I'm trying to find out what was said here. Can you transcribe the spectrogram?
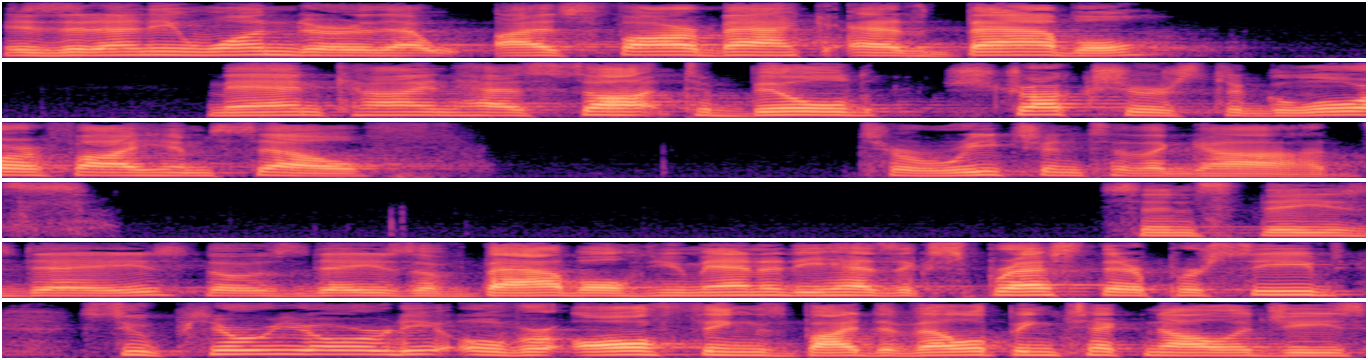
Is it any wonder that as far back as Babel, mankind has sought to build structures to glorify himself, to reach into the gods? Since these days, those days of Babel, humanity has expressed their perceived superiority over all things by developing technologies,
